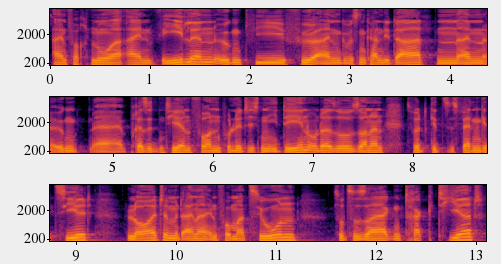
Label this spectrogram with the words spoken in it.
einfach nur ein Wählen irgendwie für einen gewissen Kandidaten, ein irgend, äh, Präsentieren von politischen Ideen oder so, sondern es, wird, es werden gezielt Leute mit einer Information sozusagen traktiert,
